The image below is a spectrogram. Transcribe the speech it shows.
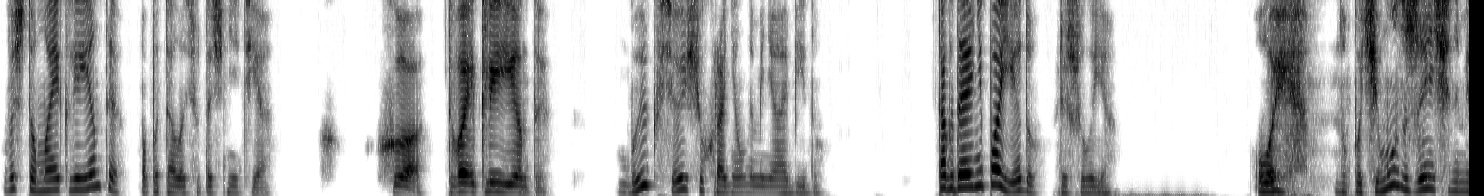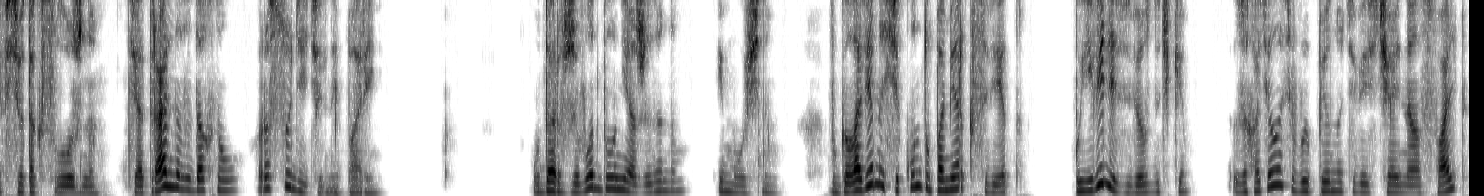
«Вы что, мои клиенты?» — попыталась уточнить я. «Ха, твои клиенты!» Бык все еще хранил на меня обиду. «Тогда я не поеду», — решила я. «Ой, «Ну почему с женщинами все так сложно?» – театрально вздохнул рассудительный парень. Удар в живот был неожиданным и мощным. В голове на секунду померк свет. Появились звездочки. Захотелось выплюнуть весь чай на асфальт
